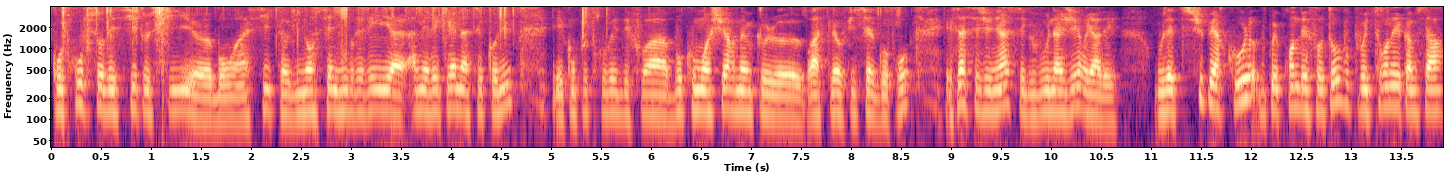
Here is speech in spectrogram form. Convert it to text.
qu'on trouve sur des sites aussi, euh, bon un site d'une ancienne librairie euh, américaine assez connue et qu'on peut trouver des fois beaucoup moins cher même que le bracelet officiel GoPro. Et ça c'est génial, c'est que vous nagez, regardez, vous êtes super cool, vous pouvez prendre des photos, vous pouvez tourner comme ça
